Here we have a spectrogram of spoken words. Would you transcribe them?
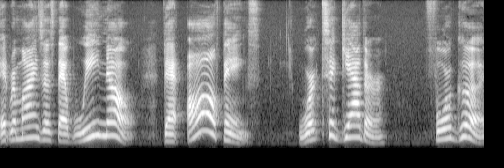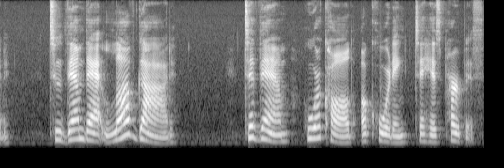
It reminds us that we know that all things work together for good to them that love God, to them who are called according to his purpose.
